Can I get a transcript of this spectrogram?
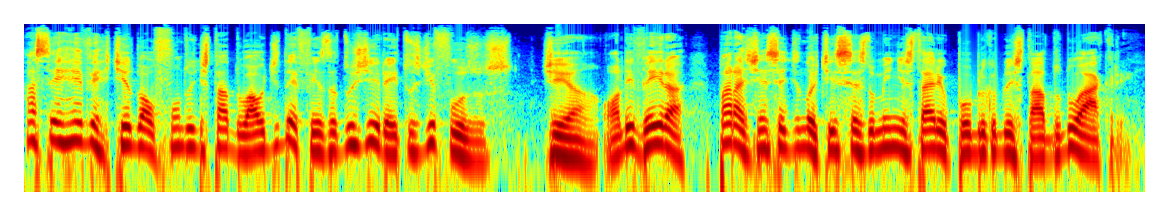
a ser revertido ao Fundo Estadual de Defesa dos Direitos Difusos. Jean Oliveira, para a Agência de Notícias do Ministério Público do Estado do Acre.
